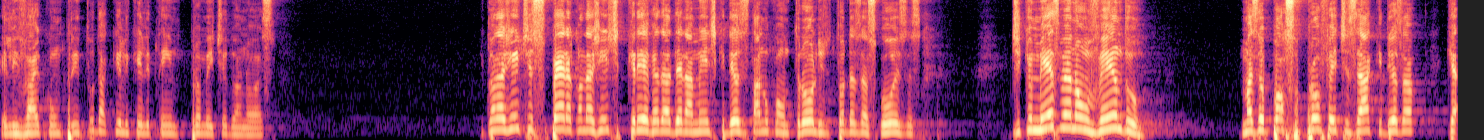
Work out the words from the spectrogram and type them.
Ele vai cumprir tudo aquilo que Ele tem prometido a nós. E quando a gente espera, quando a gente crê verdadeiramente que Deus está no controle de todas as coisas, de que mesmo eu não vendo, mas eu posso profetizar que Deus, que,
